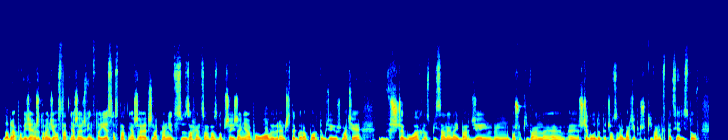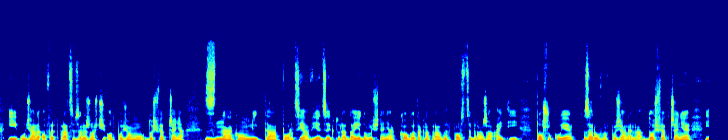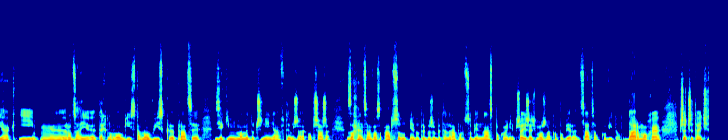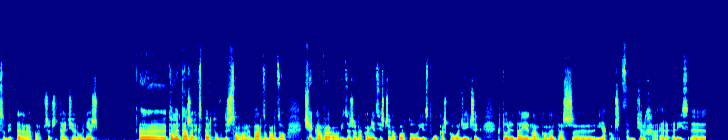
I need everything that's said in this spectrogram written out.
Dobra, powiedziałem, że to będzie ostatnia rzecz, więc to jest ostatnia rzecz. Na koniec zachęcam Was do przejrzenia połowy wręcz tego raportu, gdzie już macie w szczegółach rozpisane najbardziej mm, poszukiwane, e, szczegóły dotyczące najbardziej poszukiwanych specjalistów i udziale ofert pracy w zależności od poziomu doświadczenia znakomita porcja wiedzy, która daje do myślenia, kogo tak naprawdę w Polsce branża IT poszukuje, zarówno w podziale na doświadczenie, jak i mm, rodzaje technologii, stanowisk, pracy, z jakimi mamy do czynienia w tymże obszarze. Zachęcam Was absolutnie do tego, żeby ten raport sobie na spokojnie przejrzeć. Można go pobierać za całkowitą darmochę. Przeczytajcie sobie ten raport, przeczytajcie również komentarze ekspertów, gdyż są one bardzo, bardzo ciekawe. O, widzę, że na koniec jeszcze raportu jest Łukasz Kołodziejczyk, który daje nam komentarz e, jako przedstawiciel HR e,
